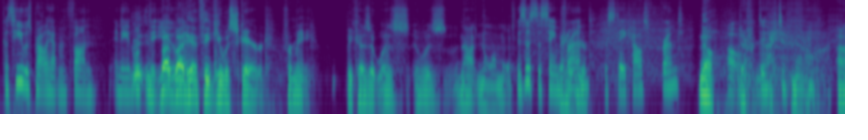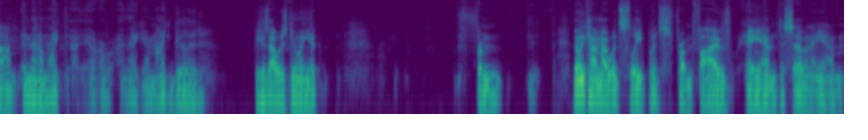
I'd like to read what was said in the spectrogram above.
Because he was probably having fun and he looked at you. but but and- I think he was scared for me because it was it was not normal. is this the same behavior. friend? The steakhouse friend? No, Oh, different guy. different. No, um, and then I'm like, uh, I'm like, am I good? Because I was doing it from the only time I would sleep was from 5 a.m. to 7 a.m.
